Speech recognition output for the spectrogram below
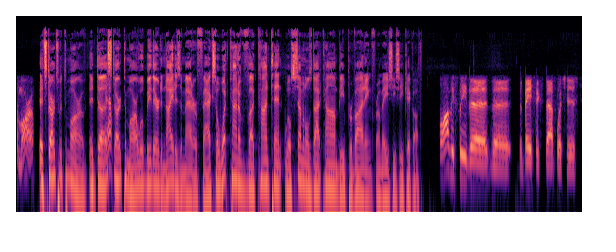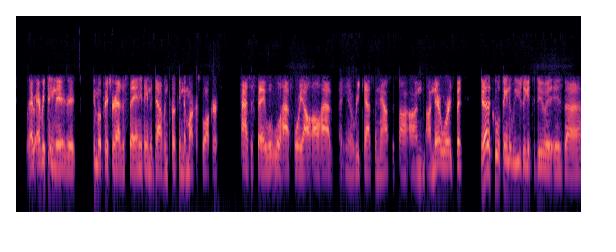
tomorrow. It starts with tomorrow. It does yeah. start tomorrow. We'll be there tonight, as a matter of fact. So, what kind of uh, content will Seminoles.com be providing from ACC kickoff? Well, obviously the the the basic stuff, which is everything that, that Jimbo Fisher has to say, anything that Dalvin Cook and Demarcus Walker has to say, we'll, we'll have for you. I'll, I'll have you know recaps and analysis on, on on their words. But the other cool thing that we usually get to do is uh,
